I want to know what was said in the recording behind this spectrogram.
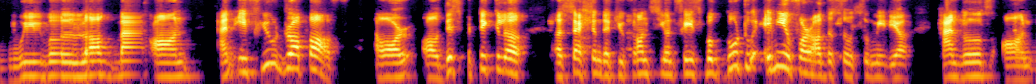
We will log back on. And if you drop off or, or this particular uh, session that you can't see on Facebook, go to any of our other social media handles on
